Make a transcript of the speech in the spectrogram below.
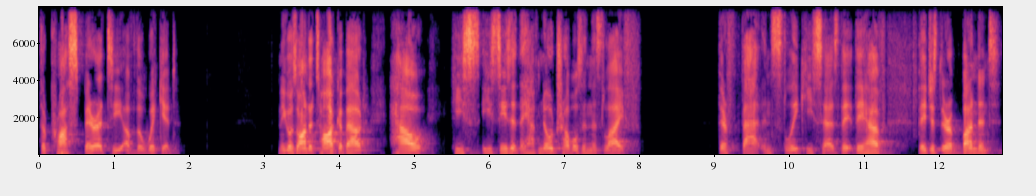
the prosperity of the wicked. And he goes on to talk about how he, he sees that they have no troubles in this life. They're fat and sleek, he says. They, they have they just, they're abundant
